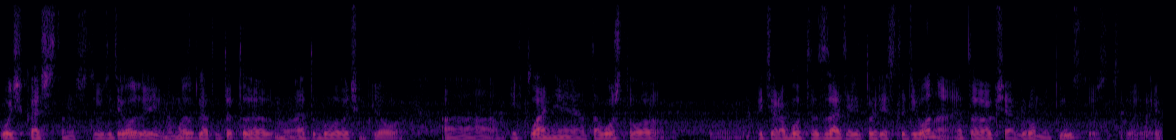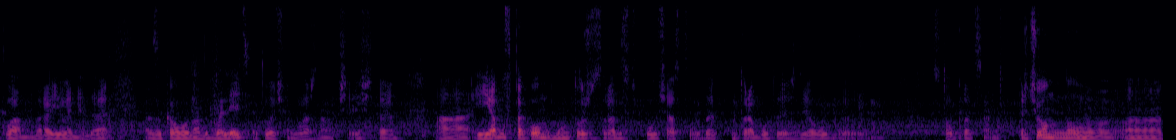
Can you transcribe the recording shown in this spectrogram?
очень качественно все сделали, и, на мой взгляд, вот это, ну, это было очень клево. А, и в плане того, что эти работы за территорией стадиона, это вообще огромный плюс, то есть э, реклама на районе, да, за кого надо болеть, это очень важно вообще, я считаю. А, и я бы в таком, ну, тоже с радостью поучаствовал, да, какую-то работу я сделал бы сто процентов. Причем, ну, э,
